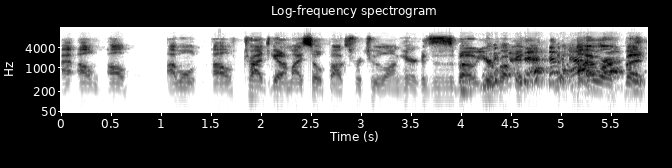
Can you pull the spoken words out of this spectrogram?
I, I'll, I'll I won't. I'll try to get on my soapbox for too long here because this is about your book and my work. But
